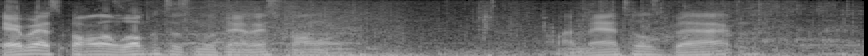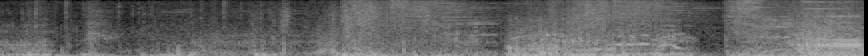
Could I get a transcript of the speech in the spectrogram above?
Everybody's following. Welcome to Smooth Man. Thanks for following. My mantle's back. Oh.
